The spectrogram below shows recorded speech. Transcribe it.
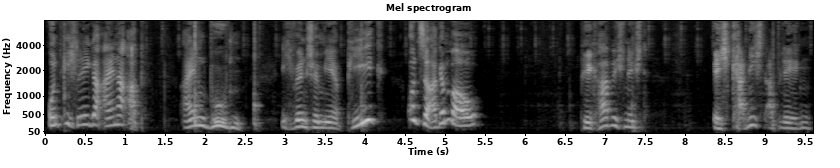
Und ich lege eine ab. Einen Buben. Ich wünsche mir Pik und sage Mau. Pik habe ich nicht. Ich kann nicht ablegen.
